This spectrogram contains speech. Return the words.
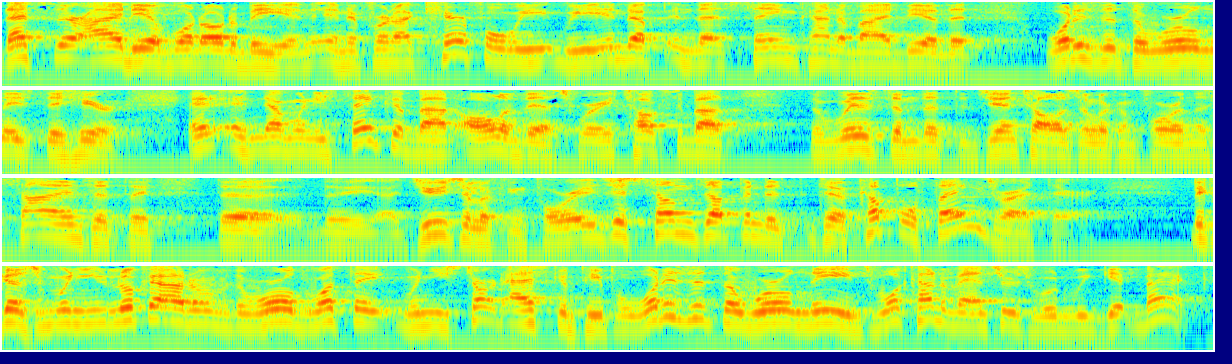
that's their idea of what ought to be. And, and if we're not careful, we, we end up in that same kind of idea that what is it the world needs to hear? And, and now when you think about all of this, where he talks about the wisdom that the Gentiles are looking for and the signs that the, the, the uh, Jews are looking for, it just sums up into a couple things right there. Because when you look out over the world, what they, when you start asking people, what is it the world needs, what kind of answers would we get back?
